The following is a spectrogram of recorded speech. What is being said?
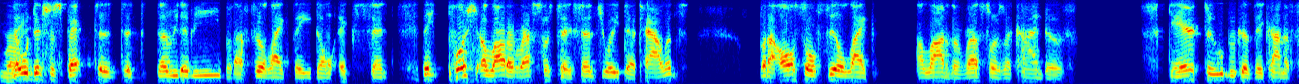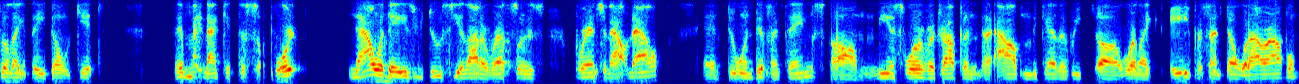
No disrespect to, to WWE, but I feel like they don't accent. They push a lot of wrestlers to accentuate their talents, but I also feel like a lot of the wrestlers are kind of scared to because they kind of feel like they don't get, they might not get the support. Nowadays, you do see a lot of wrestlers branching out now and doing different things. Um, me and Swerve are dropping an album together. We uh, we're like eighty percent done with our album,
